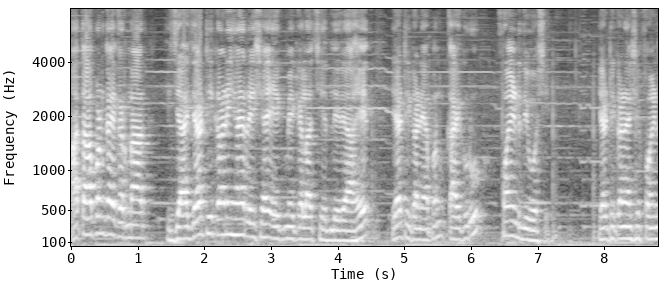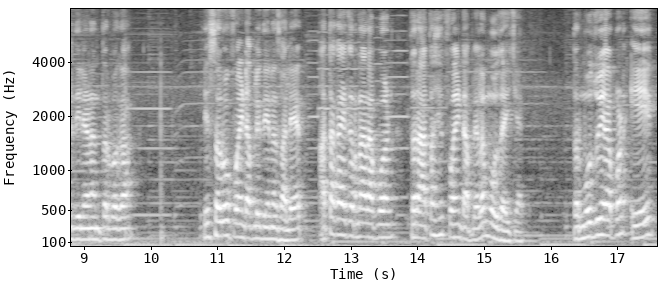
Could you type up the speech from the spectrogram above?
आता आपण काय करणार? ज्या ज्या ठिकाणी ह्या रेषा एकमेकाला छेदलेल्या आहेत या ठिकाणी आपण काय करू? पॉईंट देऊ असे. या ठिकाणी असे पॉईंट दिल्यानंतर बघा. हे सर्व पॉईंट आपले देणं झाले आहेत. आता काय करणार आपण? तर आता हे पॉईंट आपल्याला मोजायचे आहेत. तर मोजूया आपण. एक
